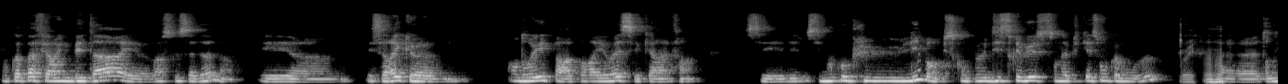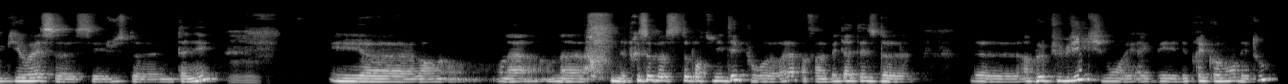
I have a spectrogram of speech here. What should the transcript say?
pourquoi pas faire une bêta et voir ce que ça donne. Et, euh, et c'est vrai que Android par rapport à iOS, c'est enfin, c'est beaucoup plus libre puisqu'on peut distribuer son application comme on veut. Oui. Mhm. Euh, tandis qu'iOS, euh, c'est juste euh, une tannée. Mhm. Et euh, ben, on a on a on a pris ce- cette opportunité pour euh, voilà faire un bêta test de, de un peu public, bon avec des, des précommandes et tout.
